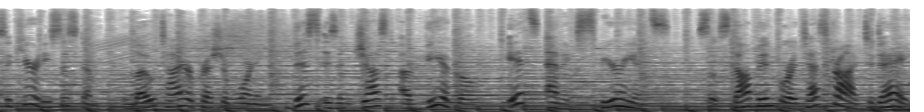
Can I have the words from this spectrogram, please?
security system, low tire pressure warning. This isn't just a vehicle, it's an experience. So stop in for a test drive today.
